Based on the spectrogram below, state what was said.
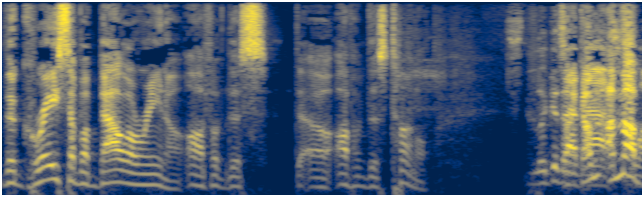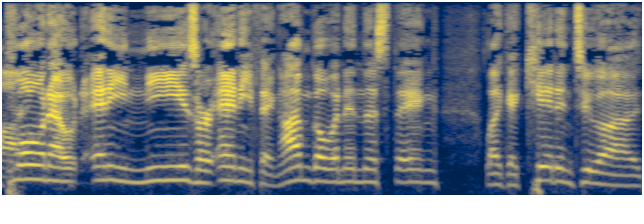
the grace of a ballerina off of this uh, off of this tunnel. Look at Like that. I'm, I'm not blowing out any knees or anything. I'm going in this thing like a kid into a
